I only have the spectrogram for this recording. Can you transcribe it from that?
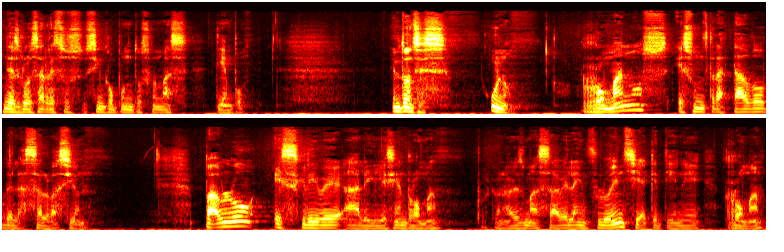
desglosar esos cinco puntos con más tiempo. Entonces, uno, Romanos es un tratado de la salvación. Pablo escribe a la iglesia en Roma, porque una vez más sabe la influencia que tiene Roma,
